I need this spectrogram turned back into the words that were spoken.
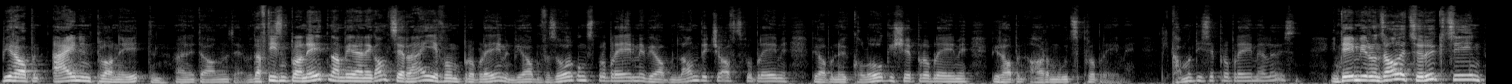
Wir haben einen Planeten, meine Damen und Herren. Und auf diesem Planeten haben wir eine ganze Reihe von Problemen. Wir haben Versorgungsprobleme, wir haben Landwirtschaftsprobleme, wir haben ökologische Probleme, wir haben Armutsprobleme. Wie kann man diese Probleme lösen? Indem wir uns alle zurückziehen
